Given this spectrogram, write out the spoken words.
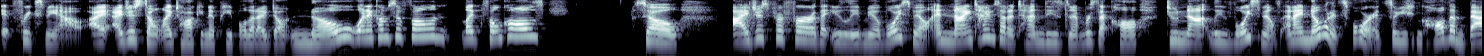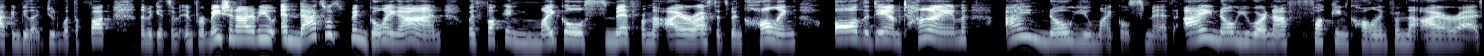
it freaks me out. I, I just don't like talking to people that I don't know when it comes to phone like phone calls. So I just prefer that you leave me a voicemail. And nine times out of 10, these numbers that call do not leave voicemails. And I know what it's for. It's so you can call them back and be like, dude, what the fuck? Let me get some information out of you. And that's what's been going on with fucking Michael Smith from the IRS that's been calling all the damn time. I know you, Michael Smith. I know you are not fucking calling from the IRS.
